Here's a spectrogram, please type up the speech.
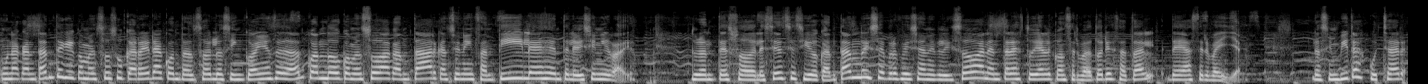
una cantante que comenzó su carrera con tan solo 5 años de edad cuando comenzó a cantar canciones infantiles en televisión y radio. Durante su adolescencia siguió cantando y se profesionalizó al entrar a estudiar el Conservatorio Estatal de Azerbaiyán. Los invito a escuchar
